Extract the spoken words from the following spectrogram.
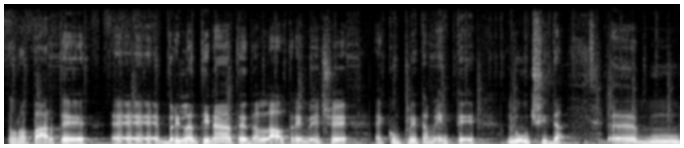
da una parte è brillantinata e dall'altra invece è completamente lucida. Eh,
